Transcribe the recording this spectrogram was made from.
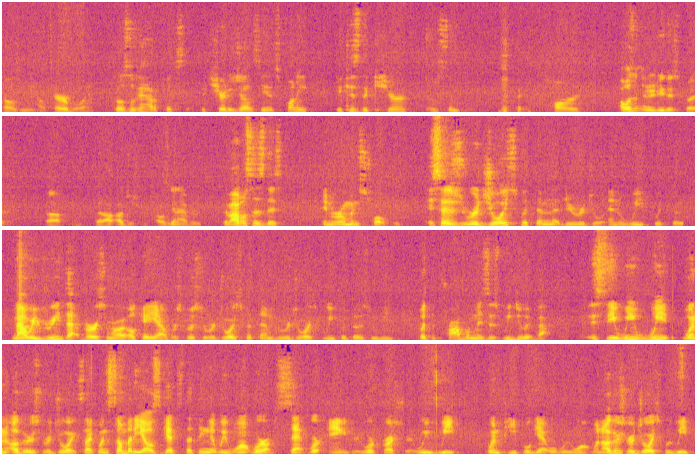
tells me how terrible I am. So let's look at how to fix it. The cure to jealousy. And it's funny because the cure is so simple, but hard. I wasn't going to do this, but uh, but I'll, just. I was going to have. The Bible says this in Romans 12. It says, "Rejoice with them that do rejoice, and weep with those." Now we read that verse and we're like, "Okay, yeah, we're supposed to rejoice with them who rejoice, weep with those who weep." But the problem is, is we do it backwards. See, we weep when others rejoice. Like when somebody else gets the thing that we want, we're upset, we're angry, we're frustrated, we weep when people get what we want. When others rejoice, we weep.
